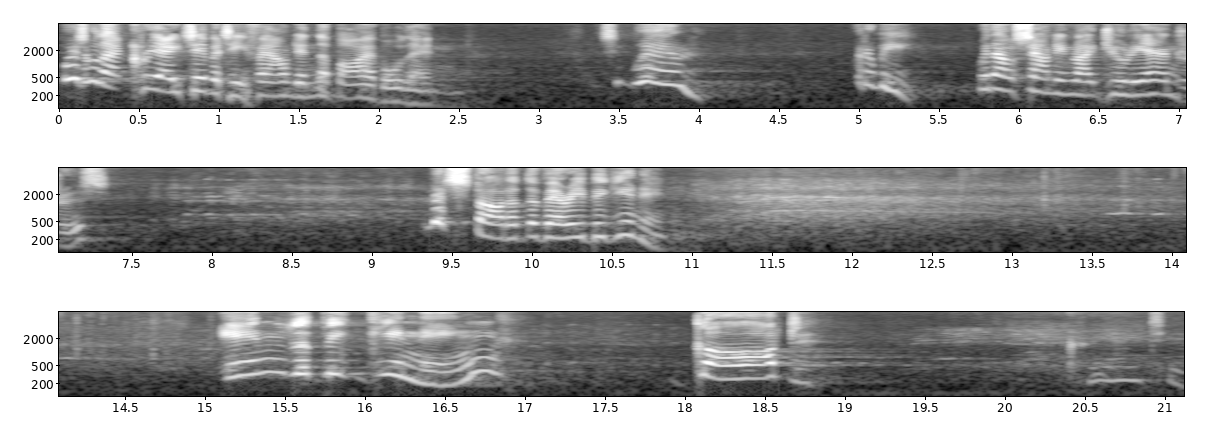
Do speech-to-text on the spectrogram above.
Where's all that creativity found in the Bible then? I said, Well, why don't we, without sounding like Julie Andrews, Let's start at the very beginning. In the beginning, God created.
